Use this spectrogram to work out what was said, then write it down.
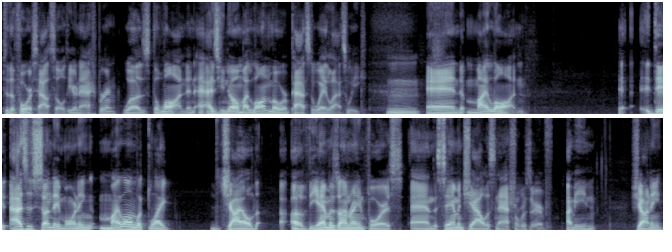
to the Forrest household here in Ashburn was the lawn. And as you know, my lawnmower passed away last week. Hmm. And my lawn, it did, as of Sunday morning, my lawn looked like the child of the Amazon rainforest and the Salmon-Challis National Reserve. I mean, Shawnee,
